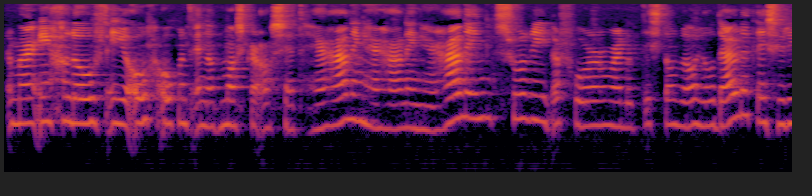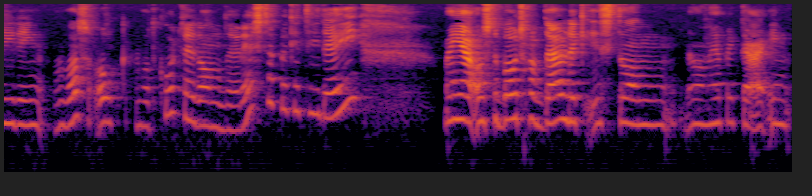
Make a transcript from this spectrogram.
er maar in gelooft en je ogen opent en dat masker afzet. Herhaling, herhaling, herhaling. Sorry daarvoor, maar dat is dan wel heel duidelijk. Deze reading was ook wat korter dan de rest, heb ik het idee. Maar ja, als de boodschap duidelijk is, dan, dan heb ik daarin,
